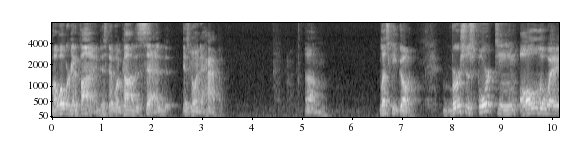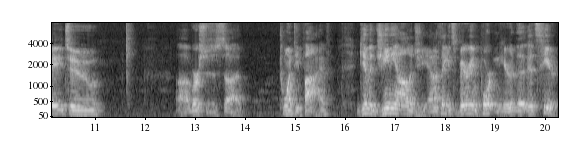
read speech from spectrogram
But what we're going to find is that what God has said is going to happen. Um, let's keep going. Verses 14 all the way to uh, verses uh, 25 give a genealogy, and I think it's very important here that it's here.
